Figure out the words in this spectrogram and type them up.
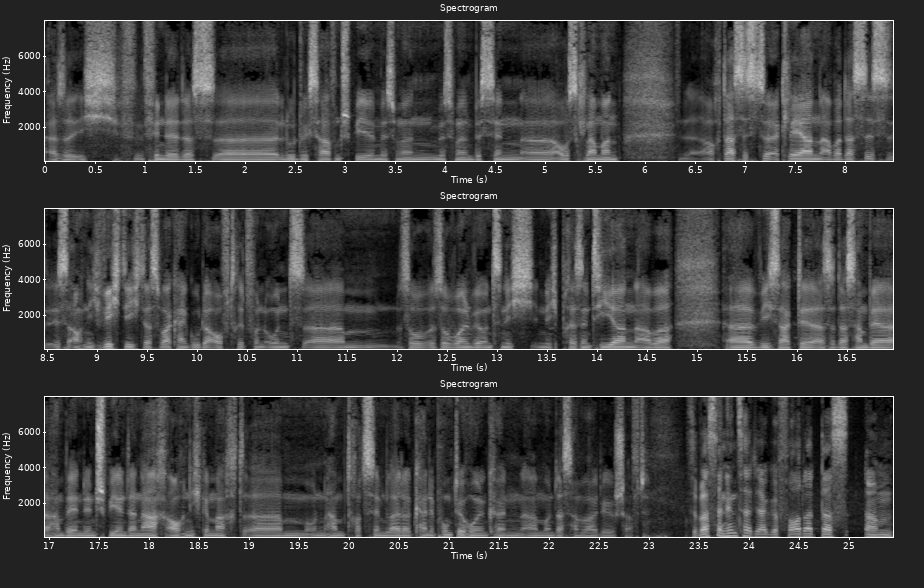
also ich finde, das äh, Ludwigshafen-Spiel müssen wir, müssen wir ein bisschen äh, ausklammern. Auch das ist zu erklären, aber das ist, ist auch nicht wichtig. Das war kein guter Auftritt von uns. Ähm, so, so wollen wir uns nicht, nicht präsentieren, aber äh, wie ich sagte, also das haben wir, haben wir in den Spielen danach auch nicht gemacht ähm, und haben trotzdem leider keine Punkte holen können ähm, und das haben wir heute geschafft. Sebastian Hinz hat ja gefordert, dass ähm,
